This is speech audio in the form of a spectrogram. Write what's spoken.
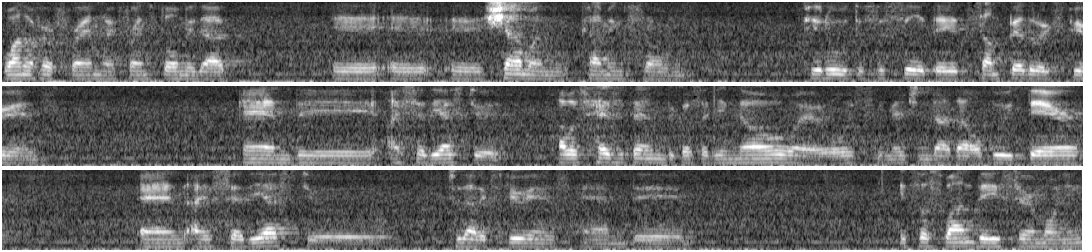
one of her friend, my friends, told me that a, a, a shaman coming from Peru to facilitate San Pedro experience, and uh, I said yes to it. I was hesitant because I didn't know. I always imagined that I'll do it there, and I said yes to to that experience and. Uh, it was one day ceremony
